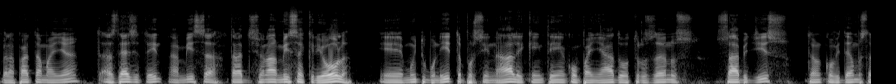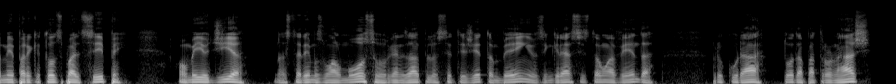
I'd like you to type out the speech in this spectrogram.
pela parte da manhã, às 10h30, a missa tradicional, a missa crioula, é muito bonita, por sinal, e quem tem acompanhado outros anos sabe disso. Então convidamos também para que todos participem. Ao meio-dia nós teremos um almoço organizado pelo CTG também, os ingressos estão à venda, procurar toda a patronagem.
